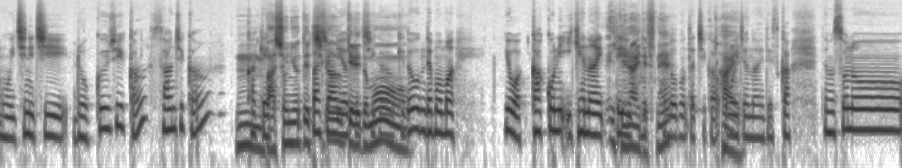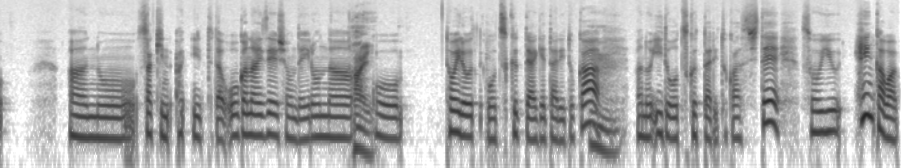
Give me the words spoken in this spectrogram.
もう1日6時間3時間うんかけ場所によって違うけれども。うけどでもまあ要は学校に行けないっていう子供たちが多いじゃないですか。でもそのあのさっき言ってたオーガナイゼーションでいろんなはい。こうトイレを作ってあげたりとか、うん。あの井戸を作ったりとかしてそういう変化は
